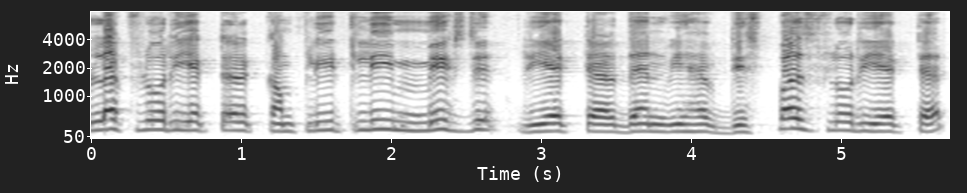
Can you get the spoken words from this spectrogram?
plug flow reactor, completely mixed reactor, then we have dispersed flow reactor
